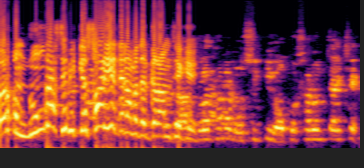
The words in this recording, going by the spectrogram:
ওরকম নোংরা সিভিককে সরিয়ে দেন আমাদের গ্রাম থেকে। অপসারণ চাইছেন?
